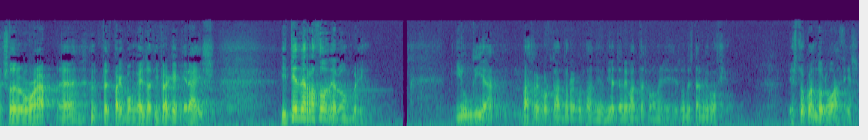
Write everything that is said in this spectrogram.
Eso del rap, ¿eh? es para que pongáis la cifra que queráis. Y tiene razón el hombre. Y un día vas recortando, recortando, y un día te levantas por la mañana y dices, ¿dónde está el negocio? Esto cuando lo haces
